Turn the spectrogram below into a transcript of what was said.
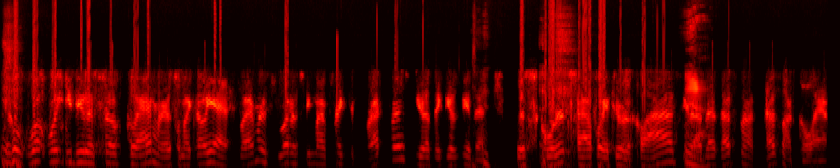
what what you do is so glamorous. I'm like, oh yeah, it's glamorous. You want to see my freaking breakfast? You know, that gives me the, the squirts halfway through a class. You Yeah. know, that, that's not that's not glamorous.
